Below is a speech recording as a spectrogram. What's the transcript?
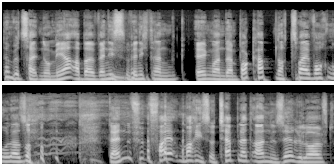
Dann wird es halt nur mehr, aber wenn, ich's, Mhm. wenn ich dann irgendwann dann Bock habe, nach zwei Wochen oder so, dann mache ich so Tablet an, eine Serie läuft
